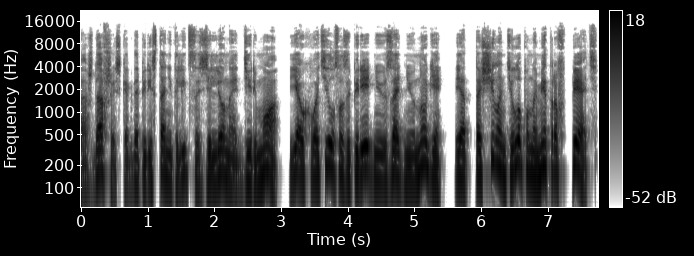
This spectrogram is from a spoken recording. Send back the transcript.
Дождавшись, когда перестанет литься зеленое дерьмо, я ухватился за переднюю и заднюю ноги и оттащил антилопу на метров пять,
